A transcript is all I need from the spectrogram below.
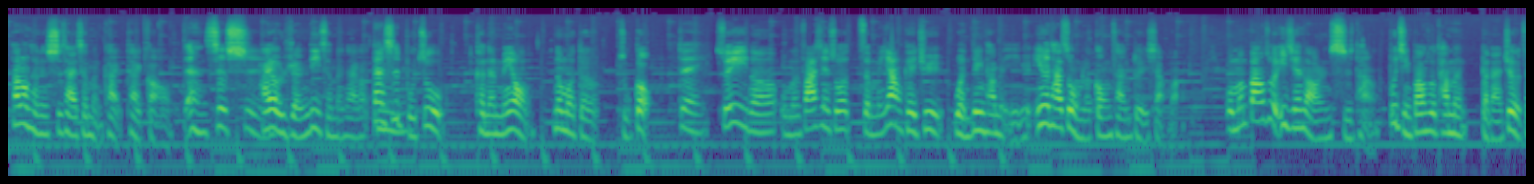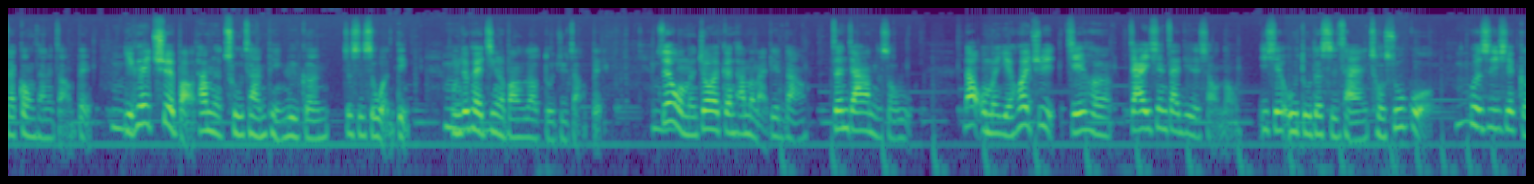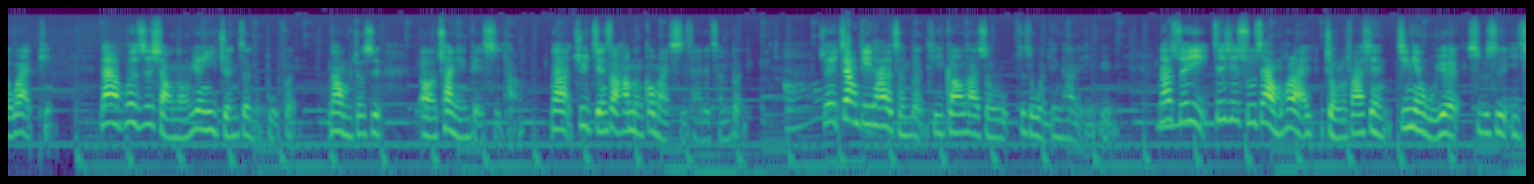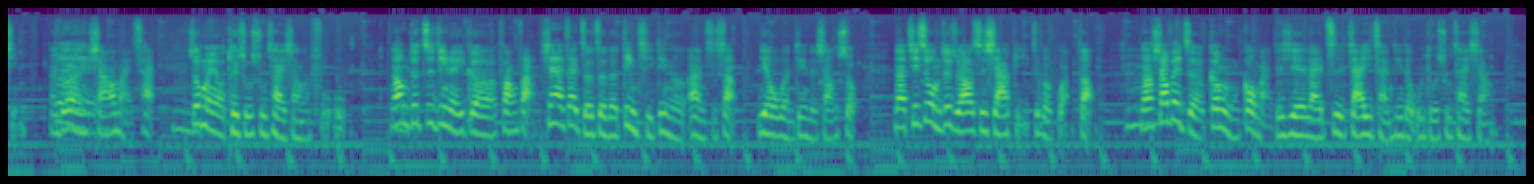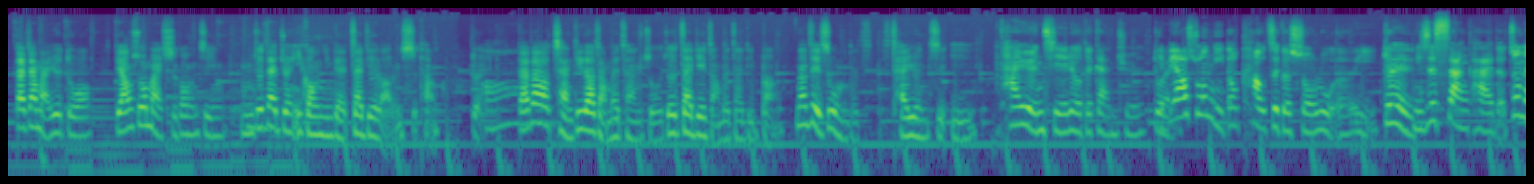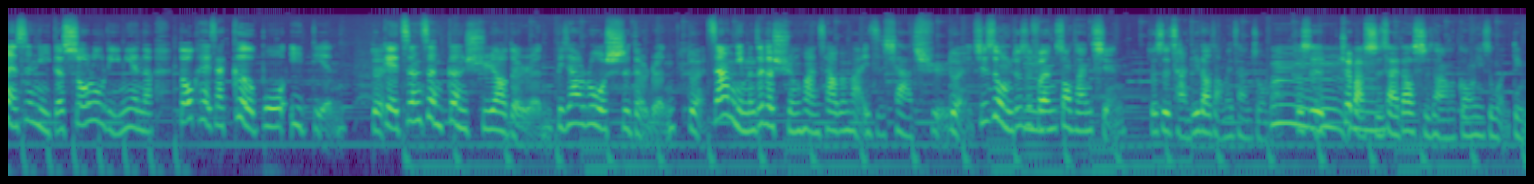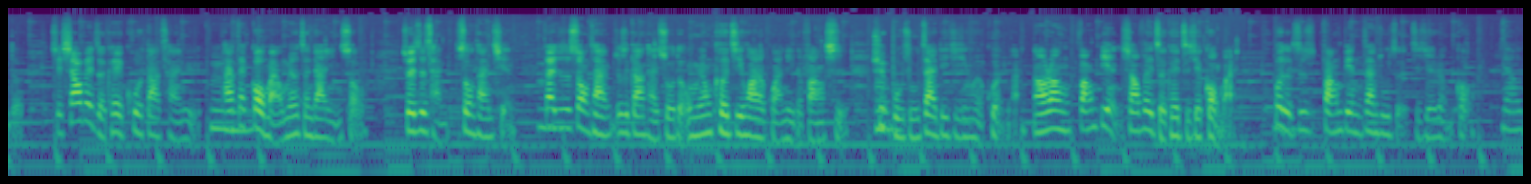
他们可能食材成本太太高，嗯，这是，还有人力成本太高，但是补助可能没有那么的足够。对，所以呢，我们发现说，怎么样可以去稳定他们的营运？因为他是我们的供餐对象嘛。我们帮助一间老人食堂，不仅帮助他们本来就有在供餐的长辈，嗯、也可以确保他们的出餐频率跟就是是稳定，嗯、我们就可以进而帮助到独居长辈。嗯、所以我们就会跟他们买便当，增加他们的收入。那我们也会去结合嘉义县在地的小农，一些无毒的食材、丑蔬果，或者是一些格外品，那或者是小农愿意捐赠的部分，那我们就是呃串联给食堂。那去减少他们购买食材的成本，哦，所以降低它的成本，提高它的收入，就是稳定它的营运。那所以这些蔬菜，我们后来久了发现，今年五月是不是疫情，很多人想要买菜，所以我们有推出蔬菜箱的服务。然后我们就制定了一个方法，现在在泽泽的定期定额案之上也有稳定的销售。那其实我们最主要是虾皮这个管道，然后消费者跟我们购买这些来自嘉义餐厅的无毒蔬菜箱，大家买越多，比方说买十公斤，我们就再捐一公斤给在地老人食堂。对，达到产地到长辈餐桌，就是在地长辈在地帮，那这也是我们的财源之一，开源节流的感觉。对，你不要说你都靠这个收入而已，对，你是散开的。重点是你的收入里面呢，都可以再各拨一点，对，给真正更需要的人，比较弱势的人。对，这样你们这个循环才有办法一直下去。对，其实我们就是分送餐前。嗯就是产地到长辈餐桌嘛，嗯、就是确保食材到食堂的供应是稳定的，且消费者可以扩大参与，嗯、他在购买，我们又增加营收，所以是产送餐前，嗯、再就是送餐，就是刚才说的，我们用科技化的管理的方式去补足在地基金会的困难，然后让方便消费者可以直接购买，或者是方便赞助者直接认购。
